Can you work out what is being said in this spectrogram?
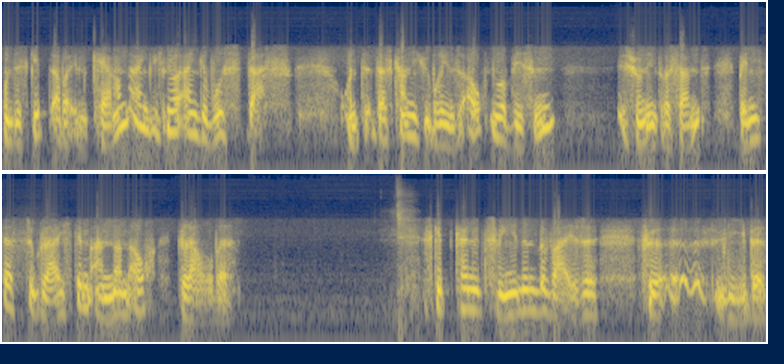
Und es gibt aber im Kern eigentlich nur ein gewusst das. Und das kann ich übrigens auch nur wissen, ist schon interessant, wenn ich das zugleich dem anderen auch glaube. Es gibt keine zwingenden Beweise für äh, Liebe.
